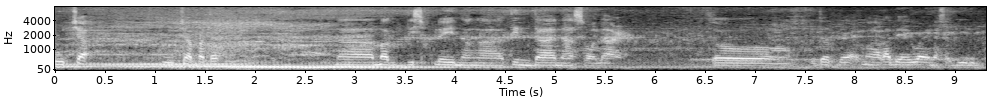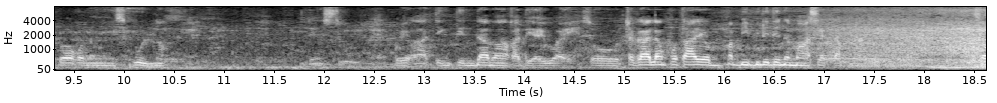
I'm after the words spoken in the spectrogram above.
Pucha. Pucha pa to. Na mag-display ng ah, tinda na solar. So, ito mga ka-DIY, nasa gilid po ako ng school, no? Ayan. School. Ayan po yung ating tinda, mga ka-DIY. So, tsaga lang po tayo, mabibili din ng mga setup natin. So,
